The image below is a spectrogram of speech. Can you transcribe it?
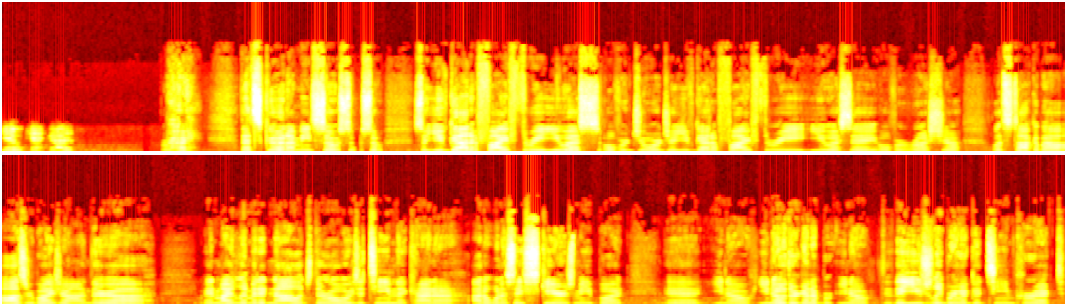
Yeah, we can, guys. Right. That's good. I mean, so so so so you've got it 5-3 US over Georgia, you've got it 5-3 USA over Russia. Let's talk about Azerbaijan. They're uh in my limited knowledge, they're always a team that kind of I don't want to say scares me, but uh, you know, you know they're to you know, they usually bring a good team, correct?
